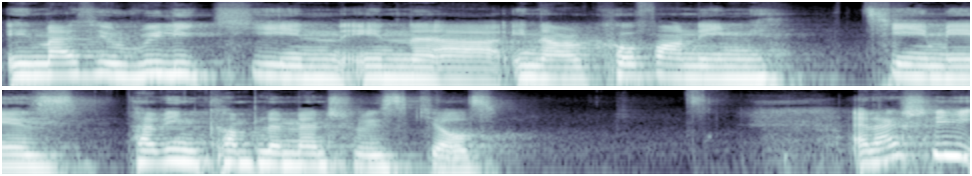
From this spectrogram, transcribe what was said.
in my view really key in in, uh, in our co-founding team is having complementary skills. And actually,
